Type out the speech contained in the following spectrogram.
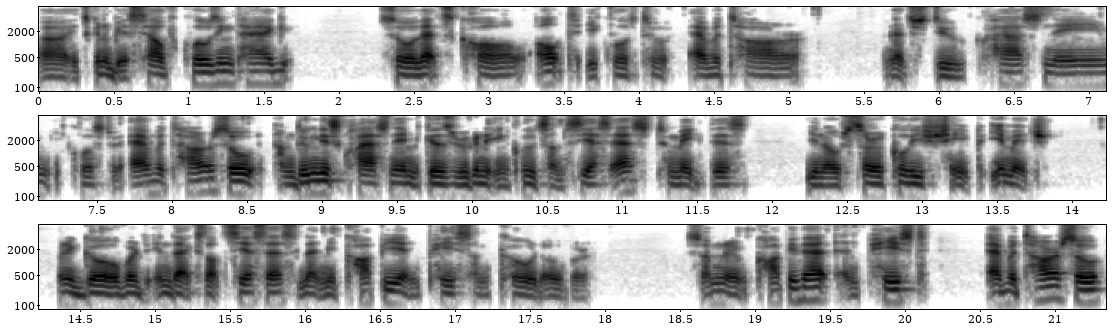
uh, it's going to be a self-closing tag. So let's call alt equals to avatar let's do class name equals to avatar. So I'm doing this class name because we're going to include some CSS to make this you know circly shape image. I'm going to go over to index.css let me copy and paste some code over. So I'm going to copy that and paste avatar. So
